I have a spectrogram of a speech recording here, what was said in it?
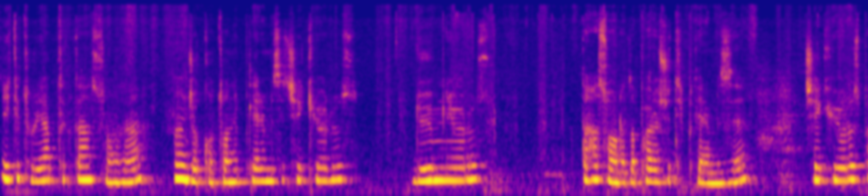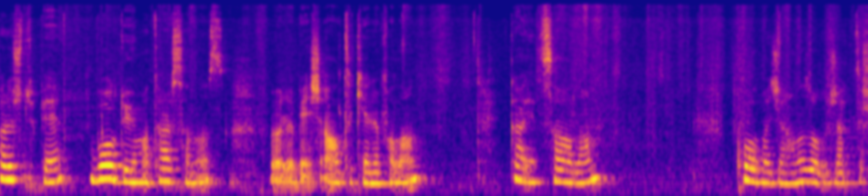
İki tur yaptıktan sonra önce koton iplerimizi çekiyoruz. Düğümlüyoruz. Daha sonra da paraşüt iplerimizi çekiyoruz. Paraşüt ipe bol düğüm atarsanız böyle 5-6 kere falan gayet sağlam kol bacağınız olacaktır.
